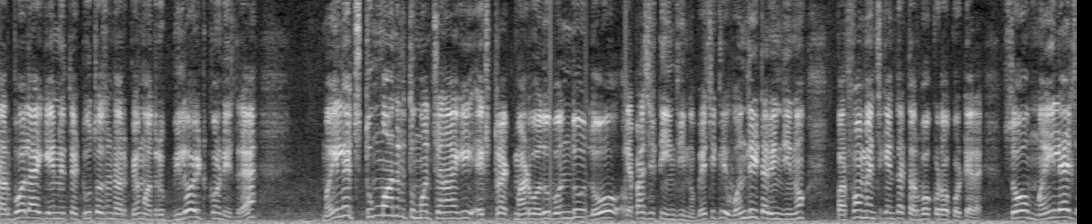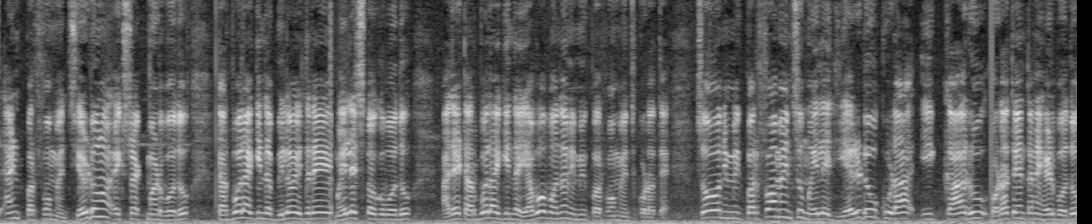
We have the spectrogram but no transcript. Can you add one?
ಟರ್ಬೋ ಲ್ಯಾಗ್ ಏನಿರುತ್ತೆ two thousand R P M ಅದ್ರ ಬಿಲೋ ಇಟ್ಕೊಂಡಿದ್ರೆ ಮೈಲೇಜ್ ತುಂಬಾ ಅಂದ್ರೆ ತುಂಬಾ ಚೆನ್ನಾಗಿ ಎಕ್ಸ್ಟ್ರಾಕ್ಟ್ ಮಾಡಬಹುದು ಒಂದು low capacity engine basically one litre engine performance ಅಂತ ಟರ್ಬೋ ಕೊಡೋ ಕೊಟ್ಟಿದ್ದಾರೆ ಸೊ ಮೈಲೇಜ್ ಅಂಡ್ ಪರ್ಫಾರ್ಮೆನ್ಸ್ ಎರಡೂ ಎಕ್ಸ್ಟ್ರಾಕ್ಟ್ ಮಾಡಬಹುದು ಟರ್ಬೋಲಾಗಿಂದ ಬಿಲೋ ಇದ್ರೆ ಮೈಲೇಜ್ ತಗೋಬಹುದು ಅದೇ ಟರ್ಬೋಲಾಗಿಂದ ಯಾವ ಬಂದು ನಿಮಗೆ ಪರ್ಫಾರ್ಮೆನ್ಸ್ ಕೊಡುತ್ತೆ. ಸೊ ನಿಮಗೆ ಪರ್ಫಾರ್ಮೆನ್ಸ್ ಮೈಲೇಜ್ ಎರಡೂ ಕೂಡ ಈ ಕಾರು ಕೊಡತ್ತೆ ಅಂತಾನೆ ಹೇಳ್ಬೋದು.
